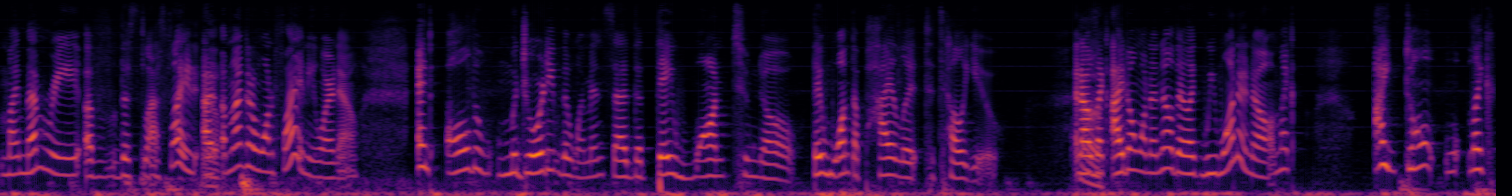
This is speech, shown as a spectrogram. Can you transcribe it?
my memory of this last flight, I, Yeah. I'm not going to want to fly anywhere now. And all the majority of the women said that they want to know. They want the pilot to tell you. And I was like, I don't want to know. They're like, we want to know. I'm like, I don't like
